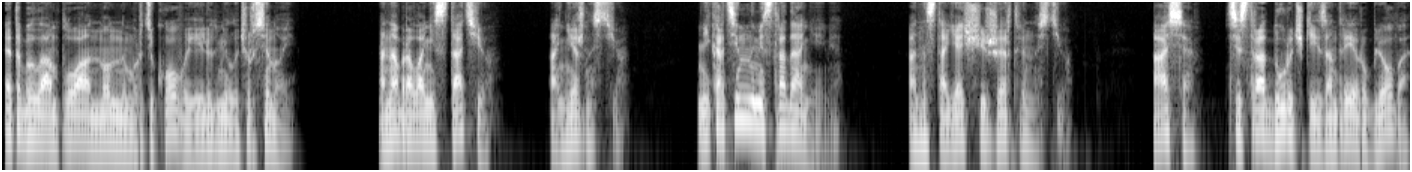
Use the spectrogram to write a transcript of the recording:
это было амплуа Нонны Мурдюковой и Людмилы Чурсиной. Она брала не статью, а нежностью. Не картинными страданиями, а настоящей жертвенностью. Ася — сестра дурочки из Андрея Рублева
